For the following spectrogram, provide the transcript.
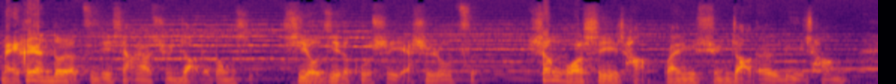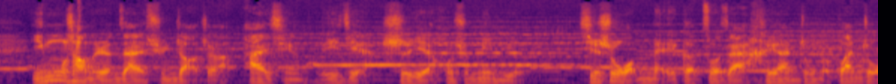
每个人都有自己想要寻找的东西，《西游记》的故事也是如此。生活是一场关于寻找的旅程，荧幕上的人在寻找着爱情、理解、事业或是命运。其实我们每一个坐在黑暗中的观众，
